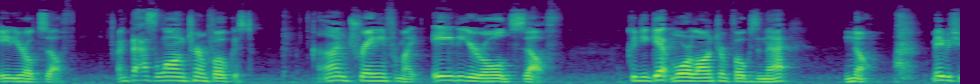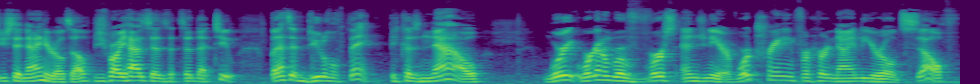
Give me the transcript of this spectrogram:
80 year old self." Like that's long term focused. I'm training for my 80 year old self. Could you get more long term focus than that? No. Maybe she said 90 year old self. But she probably has said, said that too. But that's a beautiful thing because now we're, we're going to reverse engineer. If we're training for her 90 year old self,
